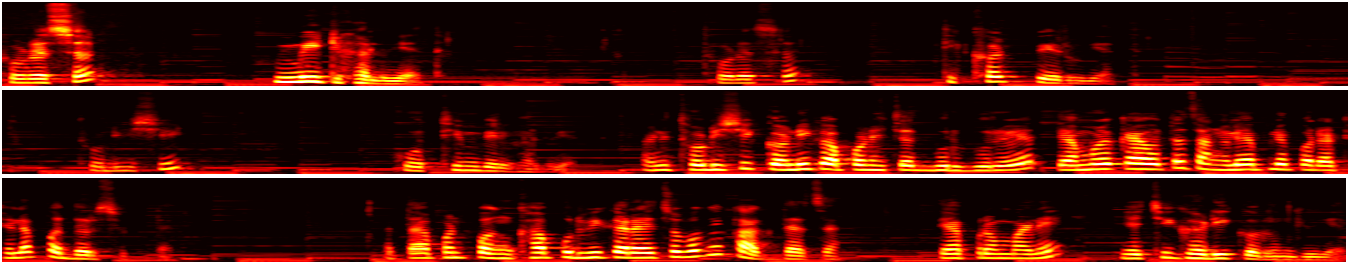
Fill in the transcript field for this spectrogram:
थोडंसं मीठ घालूयात. थोडंसं तिखट पेरूयात. थोडीशी कोथिंबीर घालूयात. आणि थोडीशी कणिक आपण ह्याच्यात भुरभुरूयात. त्यामुळे काय होतं चांगले आपल्या पराठ्याला पदर सुटतात. आता आपण पंखापूर्वी करायचो बघा कागदाचा. त्याप्रमाणे याची घडी करून घेऊयात.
